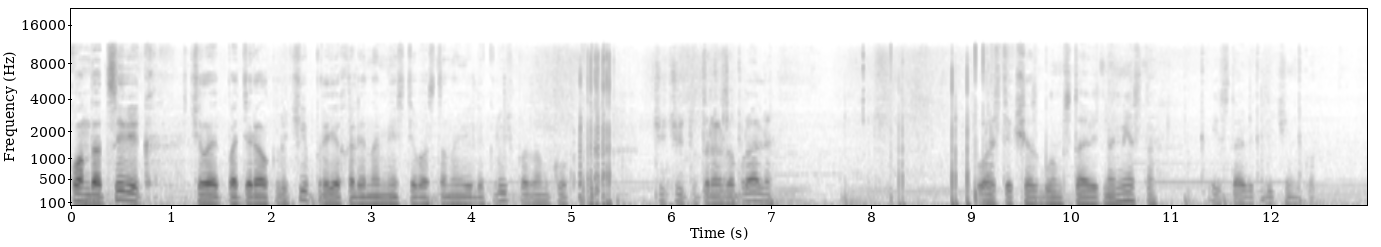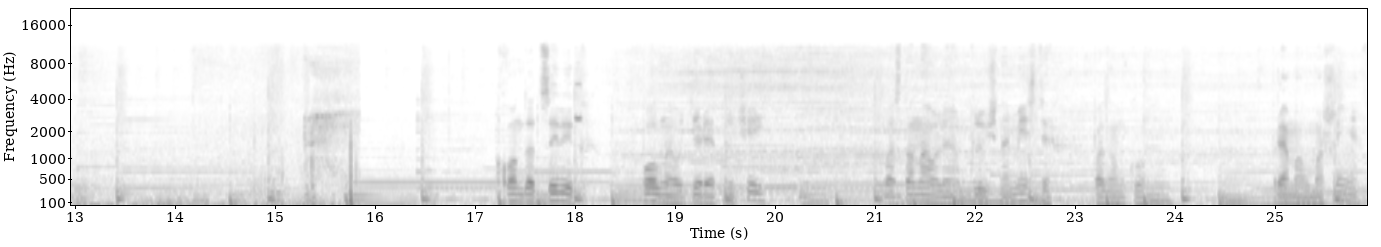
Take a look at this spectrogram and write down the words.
Honda Civic. Человек потерял ключи. Приехали на месте, восстановили ключ по замку. Чуть-чуть тут разобрали. Пластик сейчас будем ставить на место и ставить личинку. Honda Civic. Полная утеря ключей. Восстанавливаем ключ на месте по замку. Прямо в машине.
